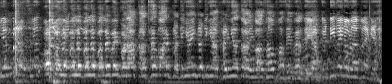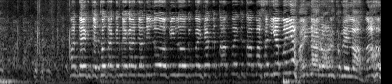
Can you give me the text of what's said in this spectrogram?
ਕੀ ਮਰਾਸੀਆ ਓ ਬੱਲੇ ਬੱਲੇ ਬੱਲੇ ਬੱਲੇ ਬਈ ਬੜਾ ਇਕੱਠ ਹੈ। ਬਾਹਰ ਗੱਡੀਆਂ ਹੀ ਗੱਡੀਆਂ ਖੜੀਆਂ ਧਾਲੀਵਾਲ ਸਾਹਿਬ ਫਸੇ ਫਿਰਦੇ ਆ। ਗੱਡੀ ਦਾ ਹੀ ਰੌਲਾ ਪੈ ਗਿਆ। ਆ ਦੇਖ ਜਿੱਥੋਂ ਤੱਕ ਨਿਗਾਹ ਜਾਂਦੀ ਲੋਕ ਹੀ ਲੋਕ ਬੈਠੇ ਕਿਤਾਬਾਂ ਹੀ ਕਿਤਾਬਾਂ ਸਜੀਆਂ ਪਈਆਂ। ਇੰਨਾ ਰੌਣਕ ਮੇਲਾ। ਆਹੋ।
